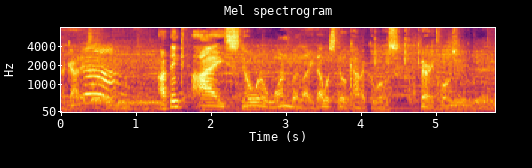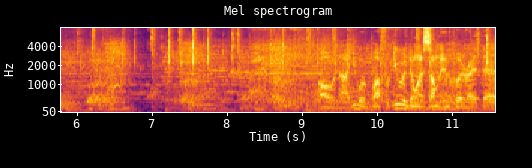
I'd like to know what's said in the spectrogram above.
I got it. I think I still would have won, but like that was still kind of close, very close. Oh no, you were buffer. You were doing some input right there.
